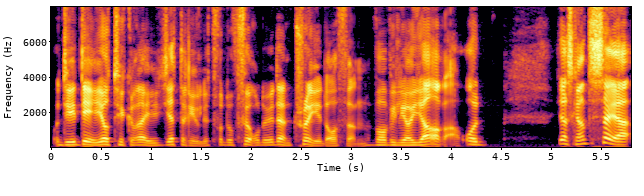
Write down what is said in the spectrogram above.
Och det är det jag tycker är jätteroligt, för då får du ju den trade-offen. Vad vill jag göra? Och jag ska inte säga...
